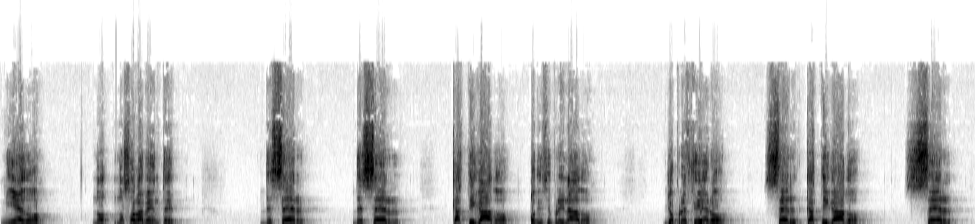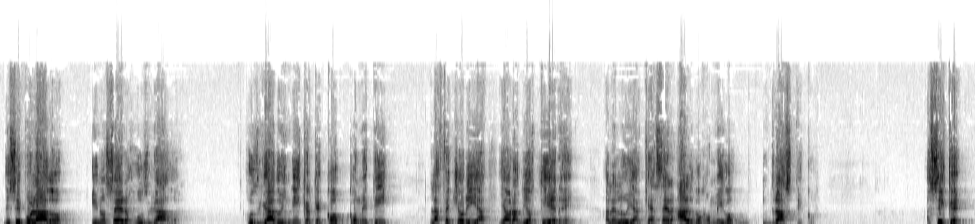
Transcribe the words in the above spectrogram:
miedo, no, no solamente de ser, de ser castigado o disciplinado, yo prefiero ser castigado, ser discipulado y no ser juzgado. Juzgado indica que cometí la fechoría y ahora Dios tiene, aleluya, que hacer algo conmigo drástico. Así que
